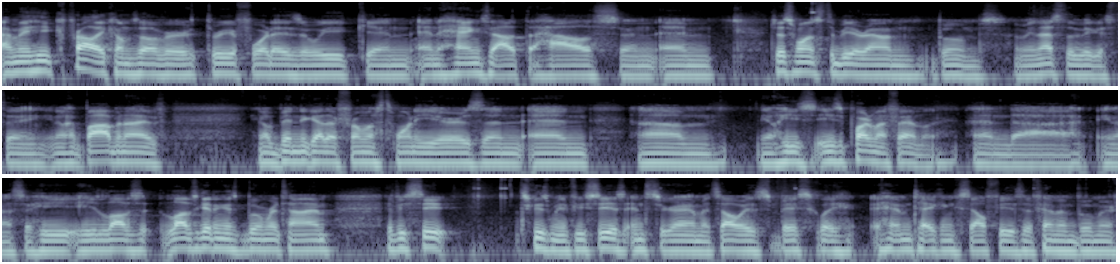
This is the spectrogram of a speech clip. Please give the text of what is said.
I mean he probably comes over three or four days a week and, and hangs out at the house and, and just wants to be around Booms. I mean that's the biggest thing. You know Bob and I have you know been together for almost 20 years and and um, you know he's he's a part of my family and uh, you know so he, he loves loves getting his Boomer time. If you see excuse me, if you see his Instagram, it's always basically him taking selfies of him and Boomer.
